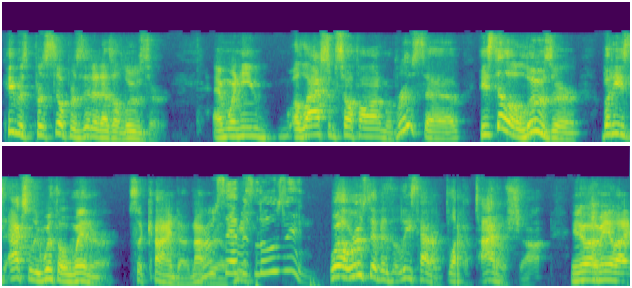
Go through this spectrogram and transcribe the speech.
he was pre- still presented as a loser. And when he lashed himself on with Rusev, he's still a loser, but he's actually with a winner. So kinda, not Rusev really. is losing. Well, Rusev has at least had a, like a title shot. You know what I mean? Like,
